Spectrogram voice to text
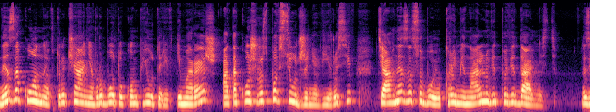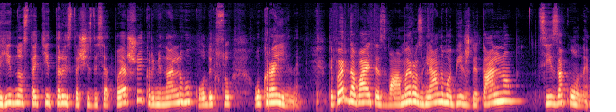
Незаконне втручання в роботу комп'ютерів і мереж, а також розповсюдження вірусів тягне за собою кримінальну відповідальність згідно статті 361 Кримінального кодексу України. Тепер давайте з вами розглянемо більш детально ці закони.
